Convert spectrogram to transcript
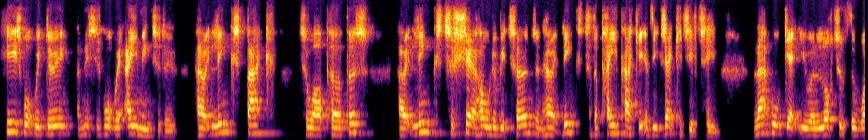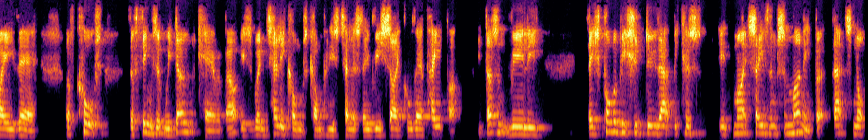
here's what we're doing, and this is what we're aiming to do. How it links back to our purpose, how it links to shareholder returns, and how it links to the pay packet of the executive team. That will get you a lot of the way there. Of course, the things that we don't care about is when telecoms companies tell us they recycle their paper. It doesn't really, they probably should do that because it might save them some money, but that's not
